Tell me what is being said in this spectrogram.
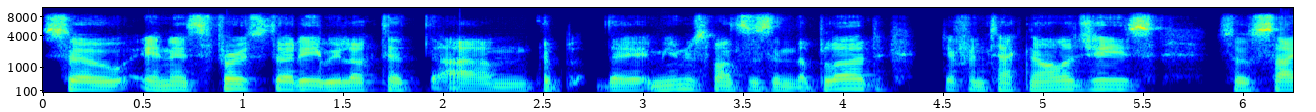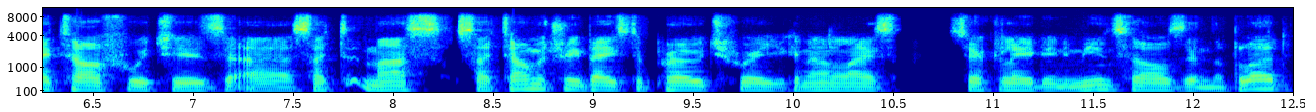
So in its first study, we looked at um, the, the, immune responses in the blood, different technologies. So CyTOF, which is a mass cytometry-based approach where you can analyze circulating immune cells in the blood.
